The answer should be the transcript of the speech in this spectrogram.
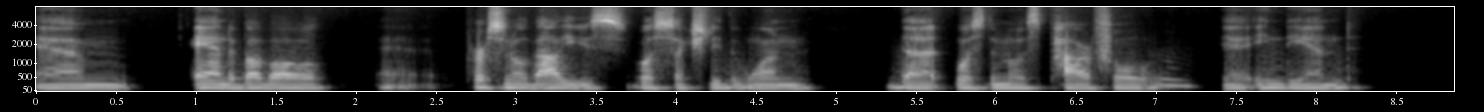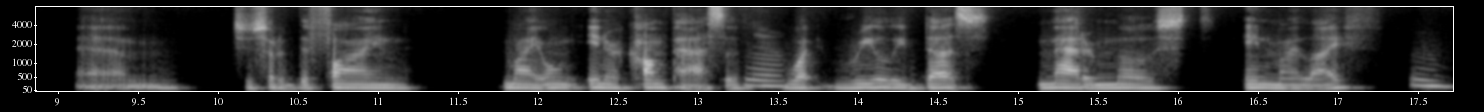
um, and above all, uh, personal values was actually the one that was the most powerful Mm. uh, in the end um, to sort of define my own inner compass of Yeah. what really does matter most in my life Mm.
